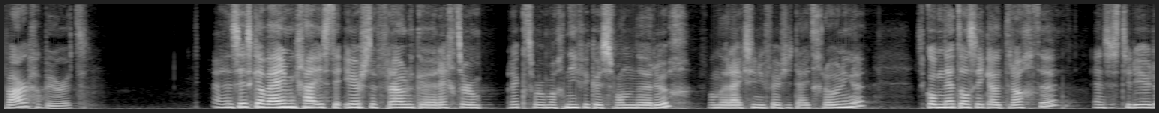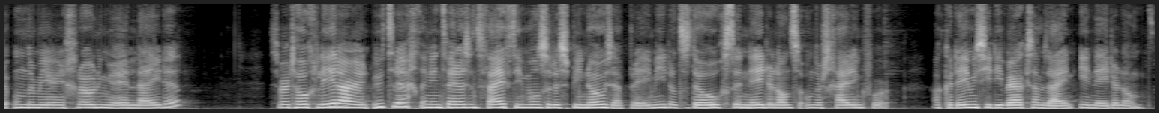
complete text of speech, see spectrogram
waar gebeurd. Uh, Siska Wijminga is de eerste vrouwelijke rector magnificus van de RUG, van de Rijksuniversiteit Groningen. Ze komt net als ik uit Drachten en ze studeerde onder meer in Groningen en Leiden. Ze werd hoogleraar in Utrecht en in 2015 won ze de Spinoza-premie. Dat is de hoogste Nederlandse onderscheiding voor academici die werkzaam zijn in Nederland.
